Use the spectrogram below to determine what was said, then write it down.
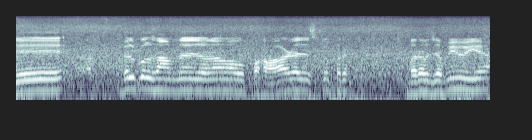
ये बिल्कुल सामने जो ना वो पहाड़ है, जिसके ऊपर बर्फ़ जमी हुई है।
